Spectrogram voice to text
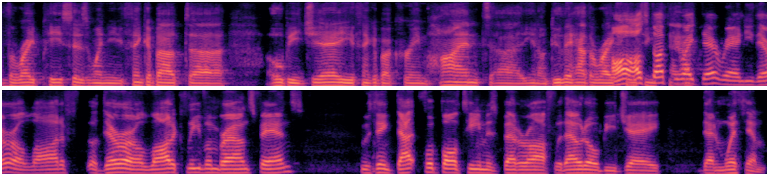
the right pieces. When you think about uh, OBJ, you think about Kareem Hunt. Uh, you know, do they have the right? Oh, I'll coaching stop you right there, Randy. There are a lot of there are a lot of Cleveland Browns fans who think that football team is better off without OBJ than with him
